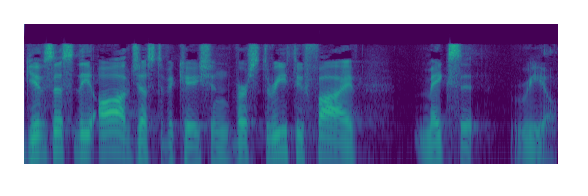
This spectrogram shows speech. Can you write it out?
gives us the awe of justification. Verse 3 through 5 makes it real.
